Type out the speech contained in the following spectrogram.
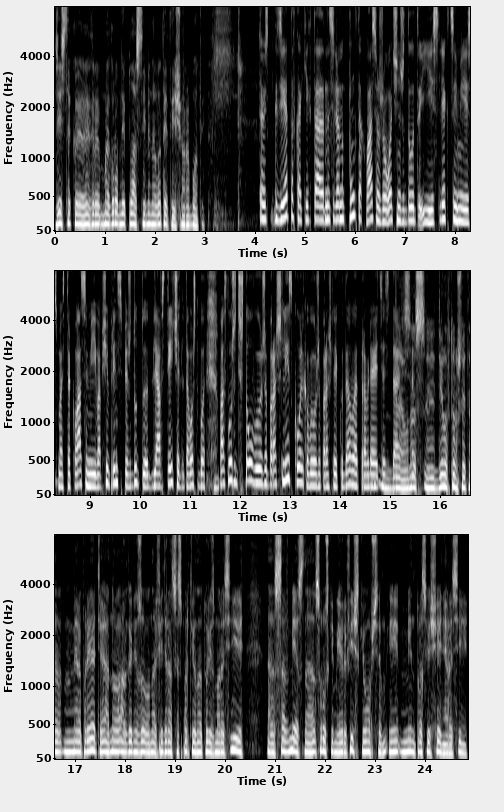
Здесь такой огр- огромный пласт именно вот этой еще работы. То есть где-то в каких-то населенных пунктах вас уже очень ждут и с лекциями, и с мастер-классами, и вообще, в принципе, ждут для встречи, для того, чтобы послушать, что вы уже прошли, сколько вы уже прошли, куда вы отправляетесь Да, дальше. у нас э, дело в том, что это мероприятие, оно организовано Федерацией спортивного туризма России э, совместно с Русским географическим обществом и Минпросвещения России.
